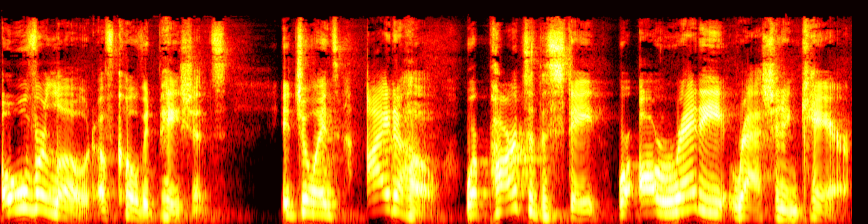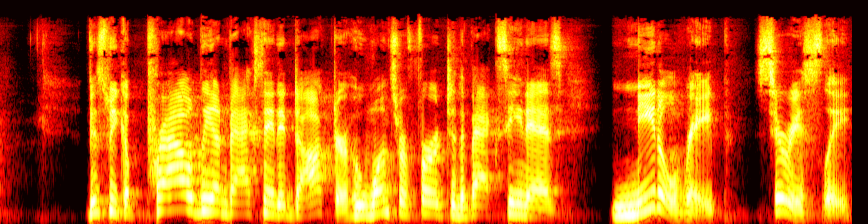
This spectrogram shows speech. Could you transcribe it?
overload of COVID patients. It joins Idaho, where parts of the state were already rationing care. This week, a proudly unvaccinated doctor who once referred to the vaccine as needle rape, seriously,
